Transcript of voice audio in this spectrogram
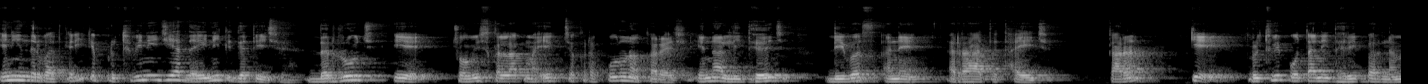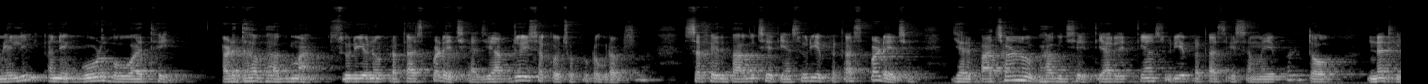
એની અંદર વાત કરીએ કે પૃથ્વીની જે આ દૈનિક ગતિ છે, દરરોજ એ ચોવીસ કલાકમાં એક ચક્ર પૂર્ણ કરે છે. એના લીધે જ દિવસ અને રાત થાય છે. કારણ કે પૃથ્વી પોતાની ધરી પર નમેલી અને ગોળ હોવાથી અડધા ભાગમાં સૂર્યનો પ્રકાશ પડે છે. આજે આપ જોઈ શકો છો ફોટોગ્રાફ્સમાં. સફેદ ભાગ છે, ત્યાં સૂર્યપ્રકાશ પડે છે. જ્યારે પાછળનો ભાગ છે, ત્યારે ત્યાં સૂર્યપ્રકાશ એ સમયે પડતો નથી.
